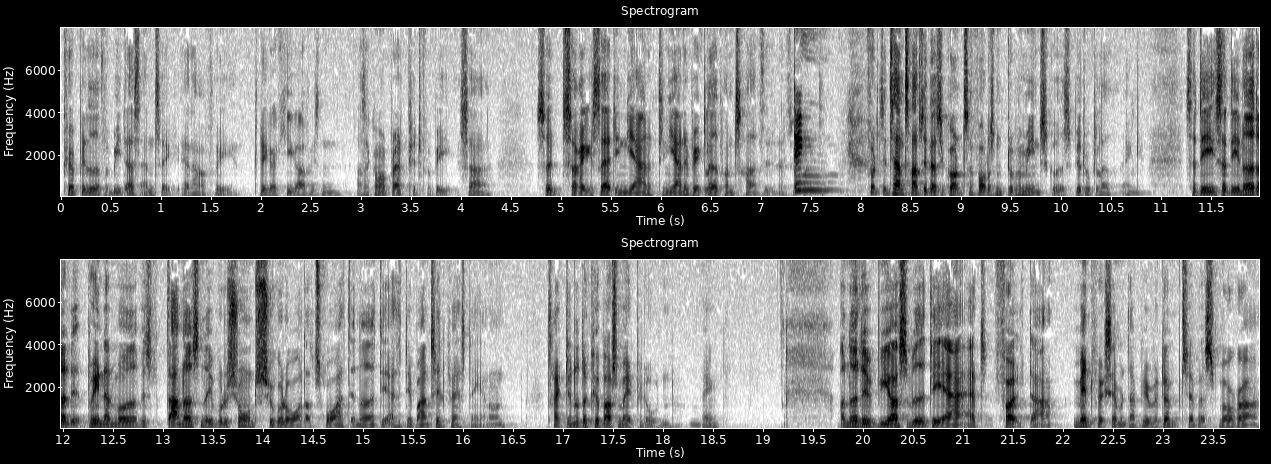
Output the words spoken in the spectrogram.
kører billeder forbi deres ansigt, eller forbi, du ligger og kigger op i sådan, og så kommer Brad Pitt forbi, så, så, så registrerer din hjerne, din hjerne bliver glad på en 30 Ding! Det tager en 30 sekund, så får du sådan en dopaminskud, så bliver du glad. Ikke? Så, det, så det er noget, der på en eller anden måde, hvis der er noget sådan evolutionspsykologer, der tror, at det er noget, det, altså det er bare en tilpasning af nogle træk. Det er noget, der køber automatpiloten. Ikke? Og noget af det, vi også ved, det er, at folk, der, mænd for eksempel, der bliver bedømt til at være smukkere,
